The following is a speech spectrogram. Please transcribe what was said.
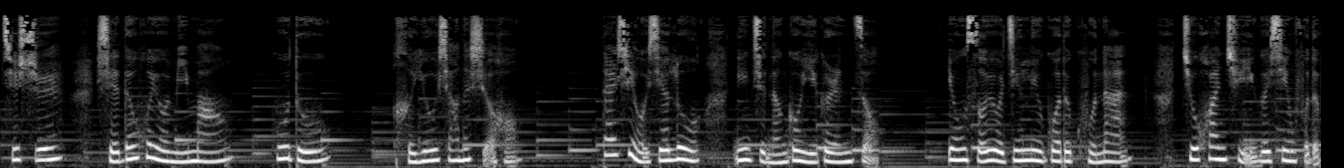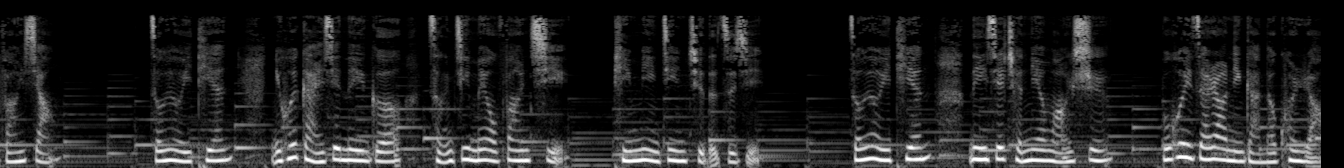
其实，谁都会有迷茫、孤独和忧伤的时候，但是有些路你只能够一个人走，用所有经历过的苦难去换取一个幸福的方向。总有一天，你会感谢那个曾经没有放弃。拼命进取的自己，总有一天，那些陈年往事不会再让你感到困扰，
